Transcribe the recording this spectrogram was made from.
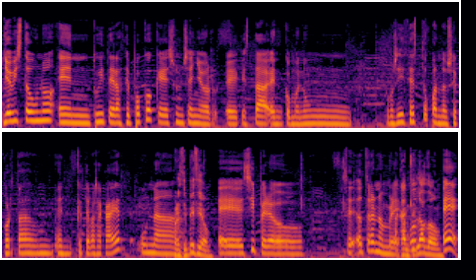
Yo he visto uno en Twitter hace poco que es un señor eh, que está en, como en un... ¿Cómo se dice esto? Cuando se corta un- en, que te vas a caer. Una... Precipicio. Eh, sí, pero... se- otro nombre. Acantilado. Un- ¡Eh!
